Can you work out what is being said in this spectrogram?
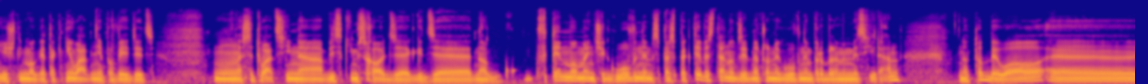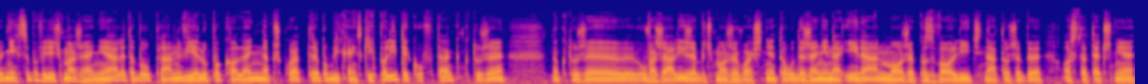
jeśli mogę tak nieładnie powiedzieć, sytuacji na Bliskim Wschodzie, gdzie no, w tym momencie głównym, z perspektywy Stanów Zjednoczonych głównym problemem jest Iran, no to było, e, nie chcę powiedzieć marzenie, ale to był plan wielu pokoleń, na przykład republikańskich polityków, tak? którzy, no, którzy uważali, że być może właśnie to uderzenie na Iran może pozwolić na to, żeby ostatecznie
